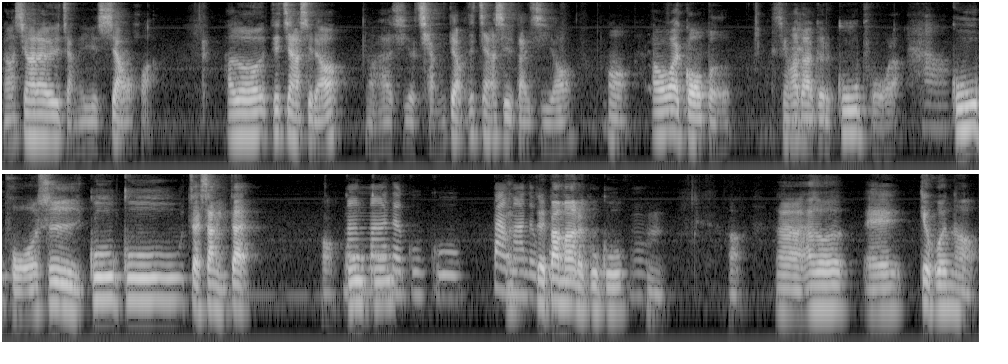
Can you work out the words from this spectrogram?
然后新华大哥就讲了一个笑话，他说这真实的哦，啊，他是有强调这真实的代志哦，哦，啊，我的姑婆，新华大哥的姑婆啦，好，姑婆是姑姑在上一代，哦，妈姑姑。妈的姑姑，爸妈的对爸妈的姑姑姑，嗯，啊，那他说，哎，结婚哈，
